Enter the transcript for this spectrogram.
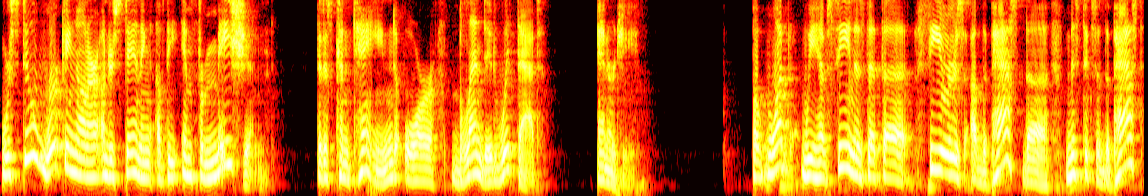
We're still working on our understanding of the information that is contained or blended with that energy. But what we have seen is that the seers of the past, the mystics of the past,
